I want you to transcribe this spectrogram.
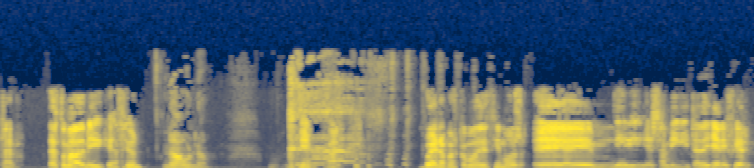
claro. ¿Te has tomado la medicación? No, aún no. Bien, vale. Bueno, pues como decimos, eh, Niri es amiguita de Jennifer,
